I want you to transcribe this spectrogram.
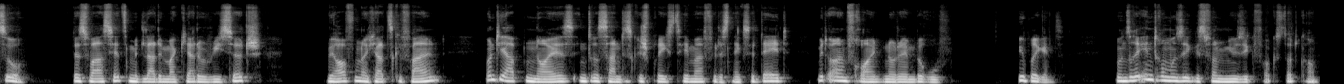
So, das war's jetzt mit Latte Macchiato Research. Wir hoffen, euch hat's gefallen und ihr habt ein neues, interessantes Gesprächsthema für das nächste Date mit euren Freunden oder im Beruf. Übrigens, unsere Intro-Musik ist von musicfox.com.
